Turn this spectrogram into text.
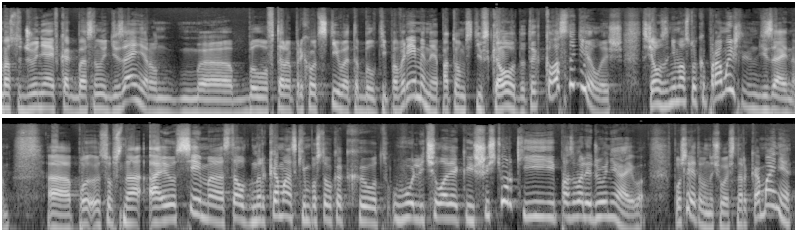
Просто Айв как бы основной дизайнер, он э, был во второй приход Стива, это был типа временный, а потом Стив сказал, «О, да ты классно делаешь. Сначала он занимался только промышленным дизайном. А, по- собственно, iOS 7 э, стал наркоманским после того, как э, вот уволили человека из шестерки и позвали Джонни Айва. После этого началась наркомания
